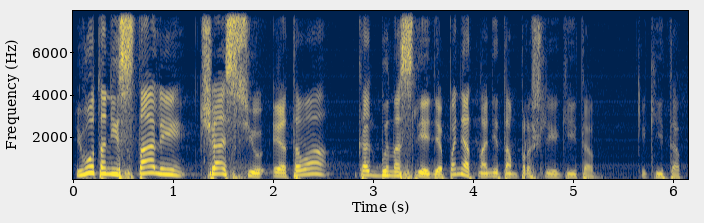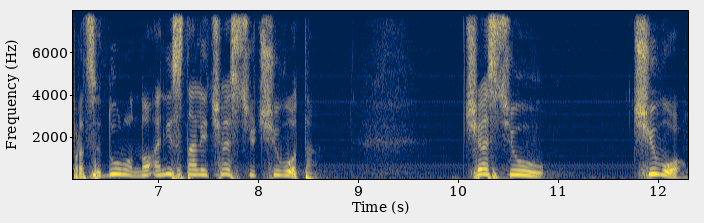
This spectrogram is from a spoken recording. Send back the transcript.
И вот они стали частью этого как бы наследия. Понятно, они там прошли какие-то какие процедуру, но они стали частью чего-то. Частью чего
